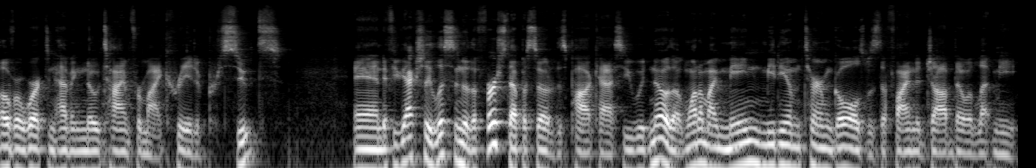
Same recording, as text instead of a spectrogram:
overworked and having no time for my creative pursuits. And if you actually listened to the first episode of this podcast, you would know that one of my main medium term goals was to find a job that would let me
